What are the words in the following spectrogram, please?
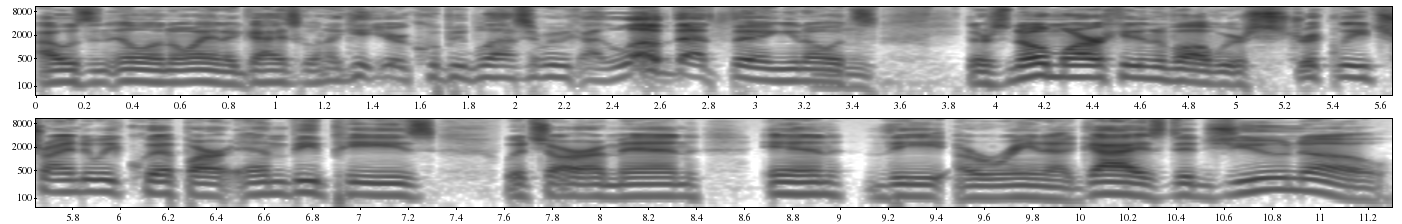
I was in Illinois and a guy's going, I get your equipping blast every week. I love that thing. You know, mm. it's there's no marketing involved. We're strictly trying to equip our MVPs, which are our men in the arena. Guys, did you know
